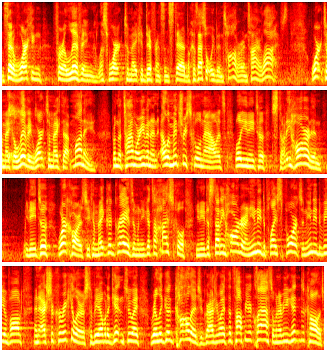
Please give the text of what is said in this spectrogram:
Instead of working for a living, let's work to make a difference instead because that's what we've been taught our entire lives work to make a living, work to make that money. From the time we're even in elementary school now, it's, well, you need to study hard and you need to work hard so you can make good grades. And when you get to high school, you need to study harder and you need to play sports and you need to be involved in extracurriculars to be able to get into a really good college and graduate at the top of your class. So whenever you get into college,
